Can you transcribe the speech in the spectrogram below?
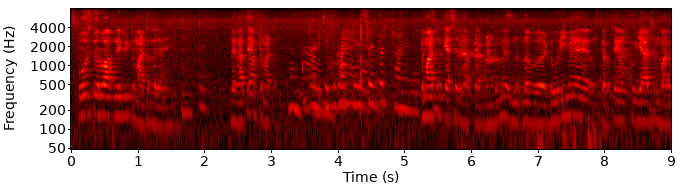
सपोज़ करो आपने भी टमाटर लगाए हैं। लगाते हैं आप टमाटर? हाँ जी लगाते हैं सर। टमाटर कैसे लगाते हैं आप? डंडों में मतलब डोरी में करते हैं उसको या आज हम बार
